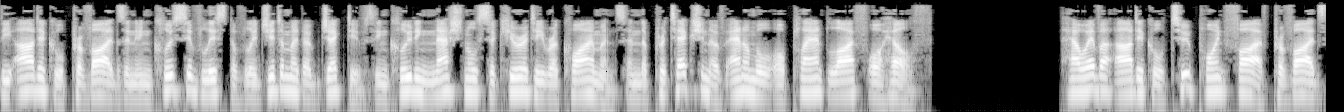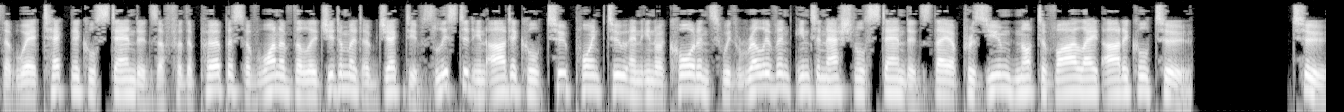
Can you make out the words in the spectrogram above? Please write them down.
The article provides an inclusive list of legitimate objectives including national security requirements and the protection of animal or plant life or health. However Article 2.5 provides that where technical standards are for the purpose of one of the legitimate objectives listed in Article 2.2 and in accordance with relevant international standards they are presumed not to violate Article 2. 2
